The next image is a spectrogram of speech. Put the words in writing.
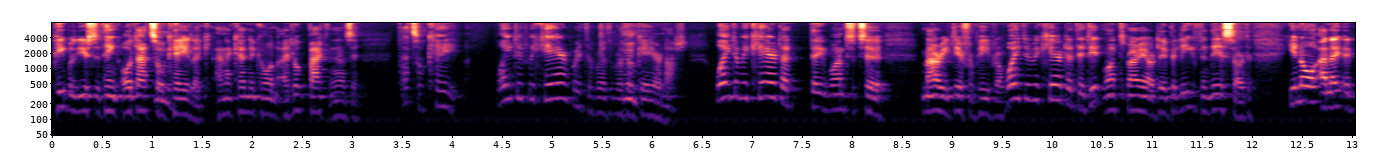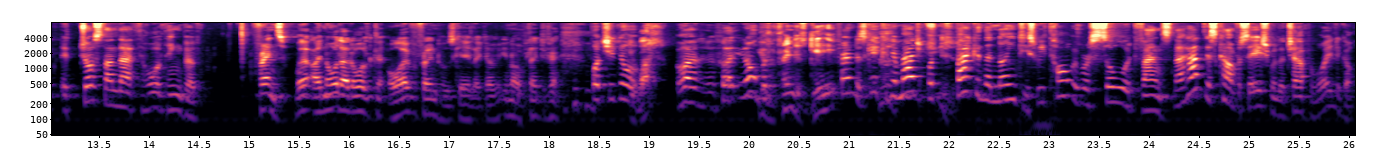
people used to think oh that's mm. okay like and I kind of go and I look back and I say that's okay. Why did we care whether whether, whether they're gay or not why do we care that they wanted to marry different people? Or why do we care that they didn't want to marry or they believed in this or the, you know and I, just on that whole thing about friends well I know that old oh I have a friend who's gay like you know plenty of friends but you know What? well, well, you know You but have a friend is gay? friend is gay can you oh, imagine but Jesus. back in the 90s we thought we were so advanced and I had this conversation with a chap a while ago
